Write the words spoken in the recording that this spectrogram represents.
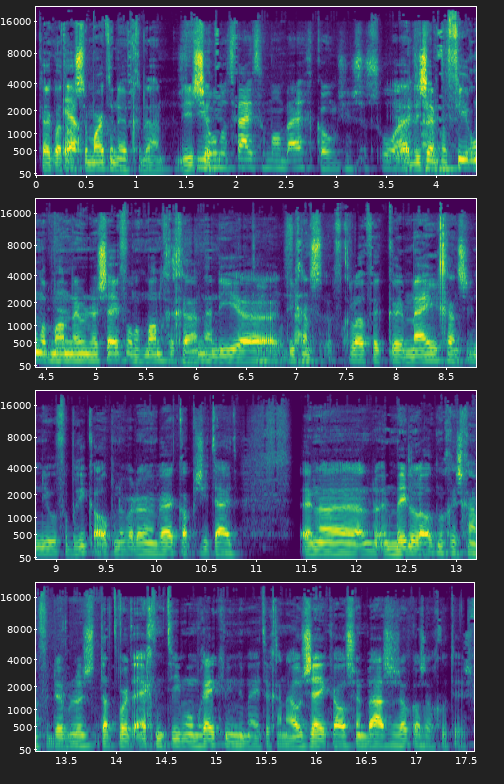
Kijk wat Ja. Aston Martin heeft gedaan. Die, zit- 450 man bijgekomen sinds de school. ja, die zijn van 400 man nu naar 700 man gegaan. En die, eh, die gaan, geloof ik, in mei gaan ze een nieuwe fabriek openen, waardoor hun werkcapaciteit en eh hun middelen ook nog eens gaan verdubbelen. Dus dat wordt echt een team om rekening mee te gaan houden. Zeker als hun basis ook al zo goed is.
